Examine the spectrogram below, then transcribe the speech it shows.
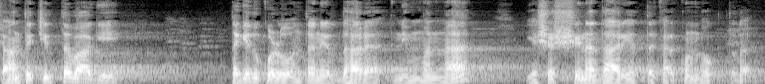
ಶಾಂತಚಿತ್ತವಾಗಿ ತೆಗೆದುಕೊಳ್ಳುವಂಥ ನಿರ್ಧಾರ ನಿಮ್ಮನ್ನು ಯಶಸ್ಸಿನ ದಾರಿಯತ್ತ ಕರ್ಕೊಂಡು ಹೋಗ್ತದೆ.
